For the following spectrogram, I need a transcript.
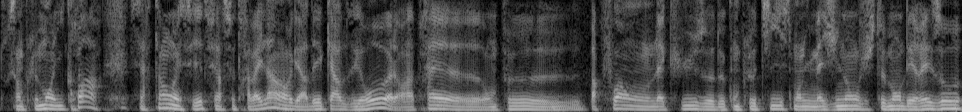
tout simplement y croire. Certains ont essayé de faire ce travail-là. Regardez Carl Zero. Alors après, euh, on peut parfois on l'accuse de complotisme en imaginant justement des réseaux,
